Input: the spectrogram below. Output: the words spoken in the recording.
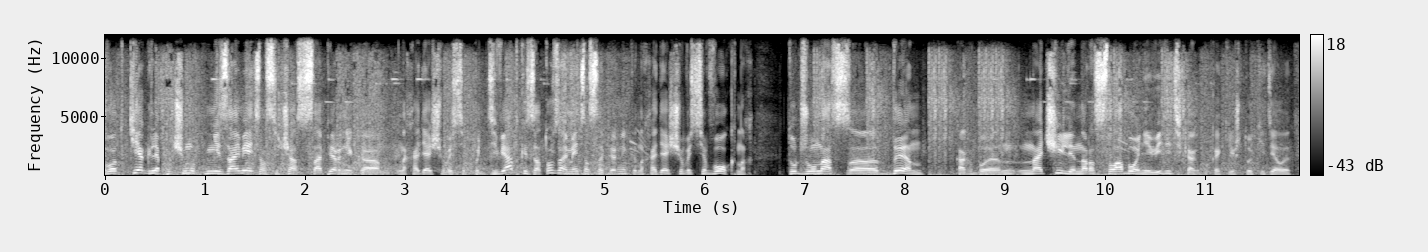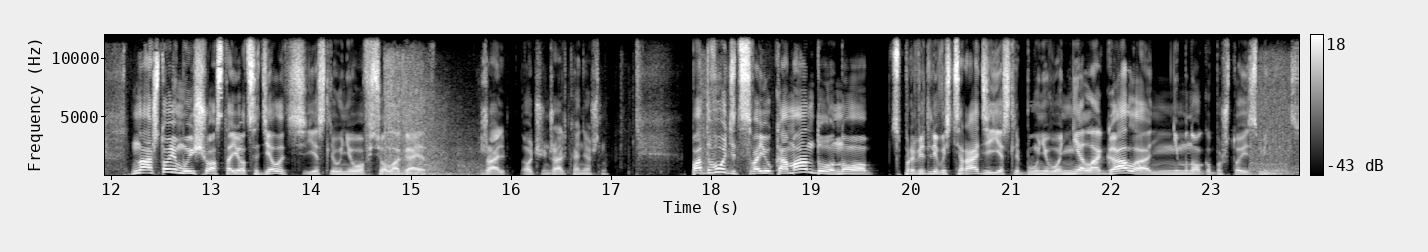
Вот Кегля почему-то не заметил сейчас соперника, находящегося под девяткой, зато заметил соперника, находящегося в окнах. Тут же у нас э, Дэн, как бы, на чили, на расслабоне, видите, как бы, какие штуки делает. Ну, а что ему еще остается делать, если у него все лагает? Жаль, очень жаль, конечно подводит свою команду, но справедливости ради, если бы у него не лагало, немного бы что изменилось.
